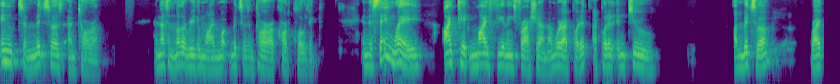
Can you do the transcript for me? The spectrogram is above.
into mitzvahs and Torah. And that's another reason why mitzvahs and Torah are called clothing. In the same way, I take my feelings for Hashem, and where do I put it? I put it into a mitzvah, right?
